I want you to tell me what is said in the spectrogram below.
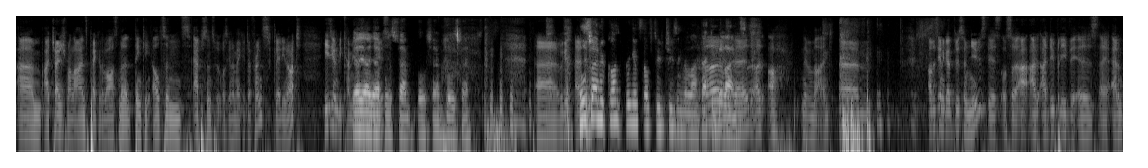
Um, I changed my Lions pick at the last minute, thinking Elton's absence was going to make a difference. Clearly not. He's going to be coming Yeah, yeah, in yeah. news. Bulls fan, Bulls fan, Bulls fan. Uh, we got, Bulls fan who can't bring himself to choosing the line, backing oh, the Lions. man, I, oh, never mind. Um, obviously going to go through some news. There's also, I, I, I do believe there is a Adam,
